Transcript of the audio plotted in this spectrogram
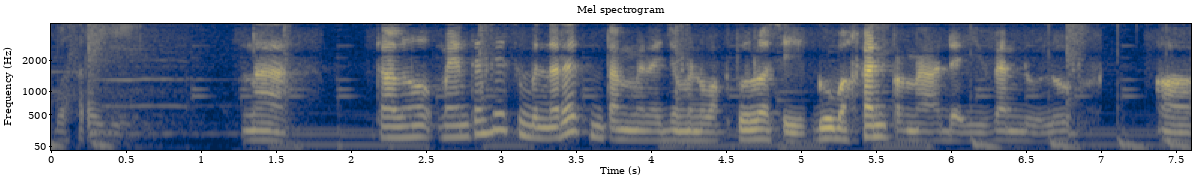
bos Regi? Nah kalau maintain sih sebenarnya tentang manajemen waktu lo sih. Gue bahkan pernah ada event dulu eh,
